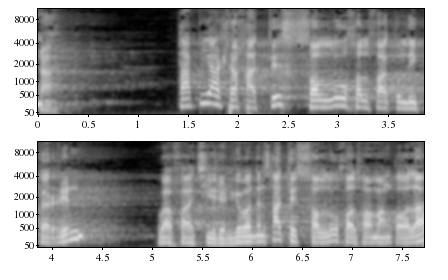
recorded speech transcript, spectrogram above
Nah, tapi ada hadis sallu khalfa kulli wa fajirin. Nggih wonten hadis sallu khalfa mangkola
